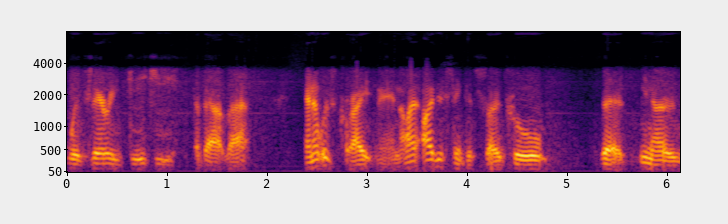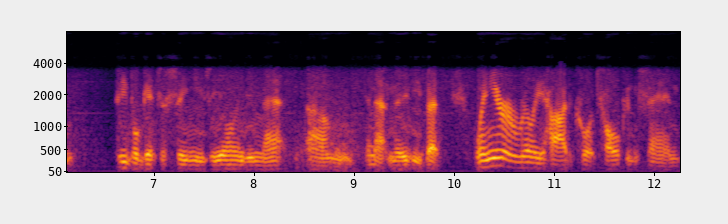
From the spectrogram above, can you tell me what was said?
we're very geeky about that. And it was great, man. I, I just think it's so cool that you know people get to see New Zealand in that um, in that movie. But when you're a really hardcore Tolkien fan,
